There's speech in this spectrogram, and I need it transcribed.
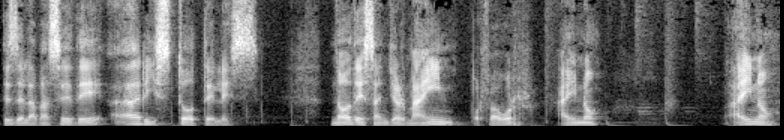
desde la base de Aristóteles, no de Saint Germain, por favor, ahí no, ahí no,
